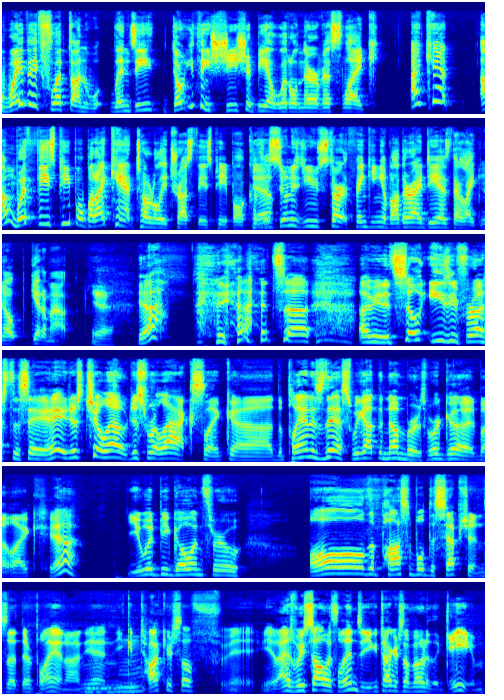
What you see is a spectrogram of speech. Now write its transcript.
way they flipped on Lindsay, don't you think she should be a little nervous? Like, I can't. I'm with these people, but I can't totally trust these people because Yeah. as soon as you start thinking of other ideas, they're like, nope, get them out. Yeah. Yeah. yeah, it's uh I mean, it's so easy for us to say, "Hey, just chill out, just relax. Like uh the plan is this. We got the numbers. We're good." But like, yeah, you would be going through all the possible deceptions that they're playing on you, and you can talk yourself eh, you know, as we saw with Lindsay, you can talk yourself out of the game.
